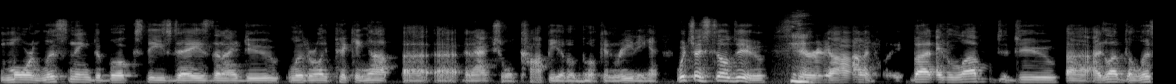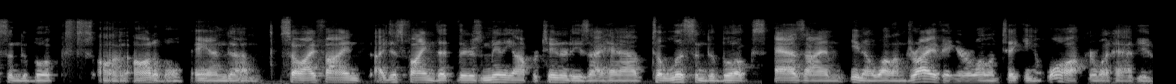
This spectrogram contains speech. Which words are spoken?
more listening to books these days than I do literally picking up uh, uh, an actual copy of a book and reading it, which I still do periodically periodically. But I love to do, uh, I love to listen to books on Audible. And um, so I find, I just find that there's many opportunities I have to listen to books as I'm, you know, while I'm driving or while I'm taking a walk or what have you.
